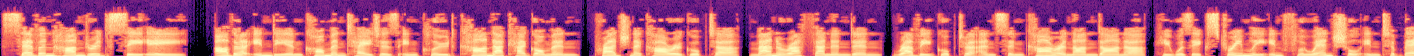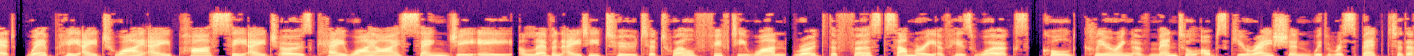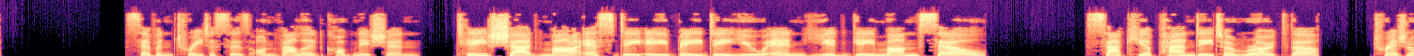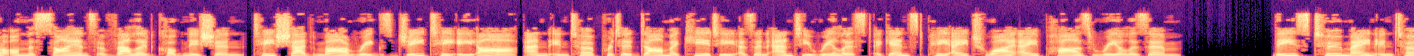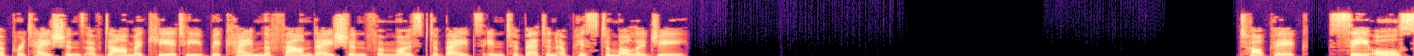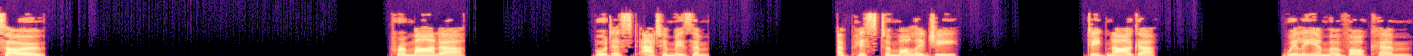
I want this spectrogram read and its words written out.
700 CE. Other Indian commentators include Karnakagomin, Prajnakaragupta, Manorathanandin, Ravigupta and Sankaranandana. he was extremely influential in Tibet, where Phya Pa Chos Kyi Seng Ge wrote the first summary of his works, called Clearing of Mental Obscuration with respect to the Seven Treatises on Valid Cognition. T shad ma sdebdun yid gi mun sel. Sakya Pandita wrote the Treasure on the Science of Valid Cognition and interpreted Dharmakirti as an anti-realist against Phya Pa's realism. These two main interpretations of Dharmakirti became the foundation for most debates in Tibetan epistemology. See also. Pramana. Buddhist atomism. Epistemology. Dignaga. William of Ockham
